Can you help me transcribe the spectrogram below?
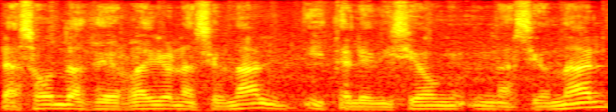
las ondas de Radio Nacional y Televisión Nacional,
